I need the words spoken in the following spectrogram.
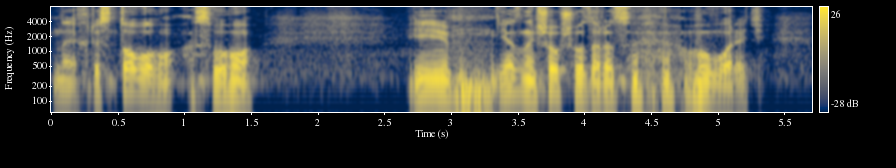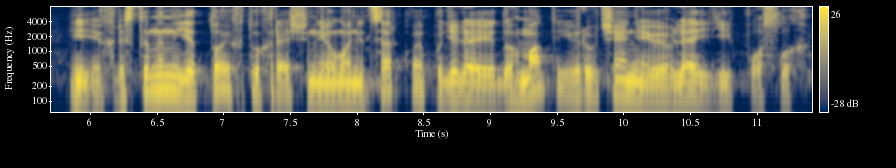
не Христового, а свого. І я знайшов, що зараз говорять. І християнин є той, хто хрещений у лоні церкви, поділяє її догмати і вчення і виявляє їй послух.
